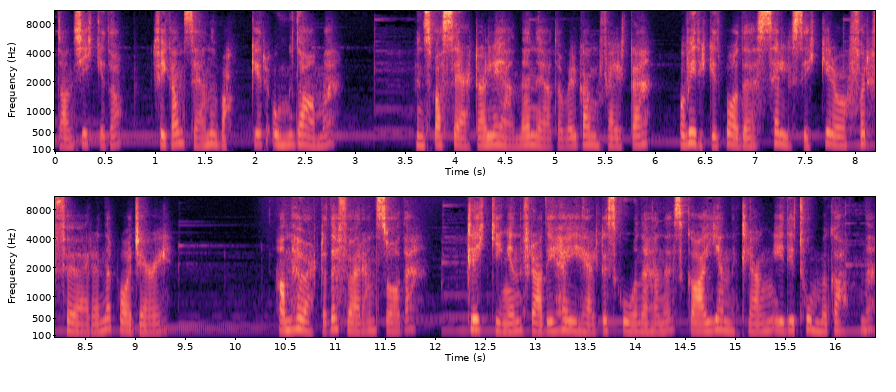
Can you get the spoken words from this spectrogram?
Da han kikket opp, fikk han se en vakker, ung dame. Hun spaserte alene nedover gangfeltet og virket både selvsikker og forførende på Jerry. Han hørte det før han så det. Klikkingen fra de høyhælte skoene hennes ga gjenklang i de tomme gatene.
